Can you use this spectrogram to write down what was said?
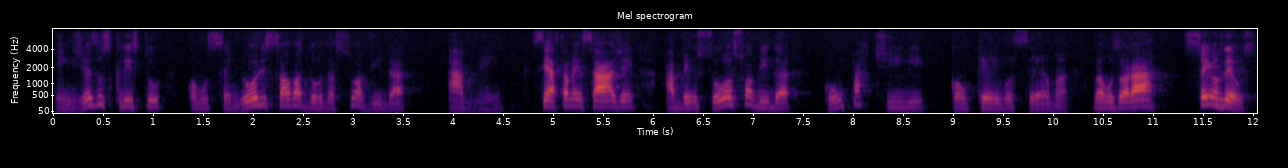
em Jesus Cristo como Senhor e Salvador da sua vida. Amém. Se esta mensagem abençoa a sua vida, compartilhe com quem você ama. Vamos orar? Senhor Deus,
